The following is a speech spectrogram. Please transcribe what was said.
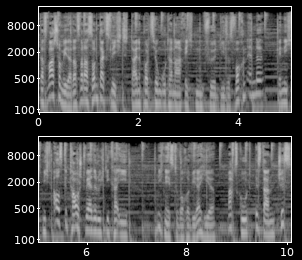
Das war's schon wieder. Das war das Sonntagslicht. Deine Portion guter Nachrichten für dieses Wochenende. Wenn ich nicht ausgetauscht werde durch die KI, bin ich nächste Woche wieder hier. Macht's gut, bis dann, tschüss.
